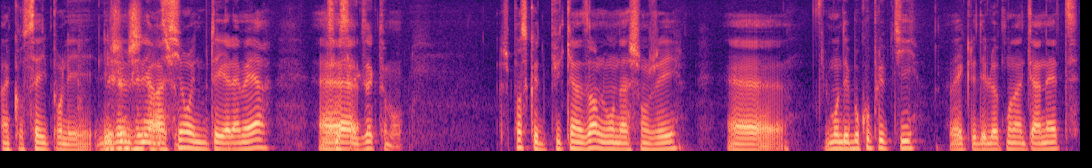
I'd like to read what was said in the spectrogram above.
un conseil pour les, jeunes, générations, une bouteille à la mer. C'est ça, euh, exactement. Je pense que depuis 15 ans, le monde a changé. Euh, le monde est beaucoup plus petit avec le développement d'Internet.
